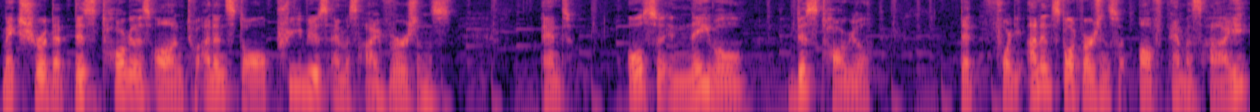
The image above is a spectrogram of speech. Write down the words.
make sure that this toggle is on to uninstall previous MSI versions and also enable this toggle that for the uninstalled versions of MSI,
